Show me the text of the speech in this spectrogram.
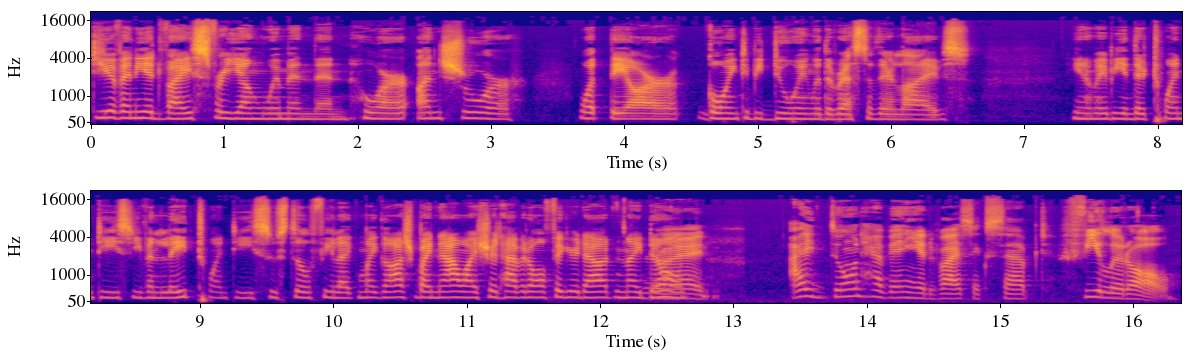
Do you have any advice for young women then who are unsure what they are going to be doing with the rest of their lives? You know, maybe in their 20s, even late 20s, who still feel like, my gosh, by now I should have it all figured out and I don't. Right. I don't have any advice except feel it all.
